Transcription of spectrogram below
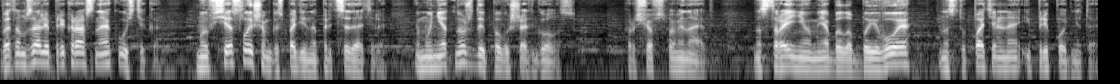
В этом зале прекрасная акустика. Мы все слышим господина председателя. Ему нет нужды повышать голос. Хрущев вспоминает. Настроение у меня было боевое, наступательное и приподнятое.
